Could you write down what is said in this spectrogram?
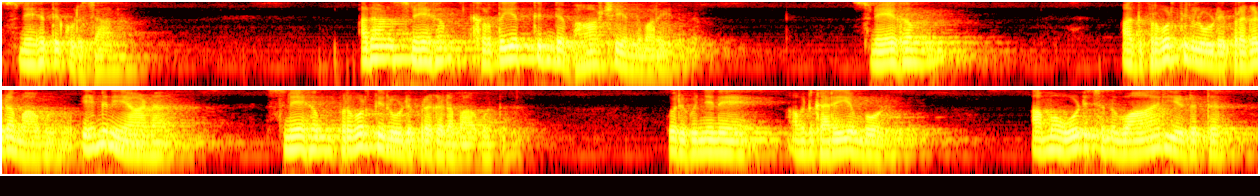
സ്നേഹത്തെക്കുറിച്ചാണ്. അതാണ് സ്നേഹം ഹൃദയത്തിന്റെ ഭാഷ എന്ന് പറയുന്നത്. സ്നേഹം അത് പ്രവൃത്തികളിലൂടെ പ്രകടമാകുന്നു. എങ്ങനെയാണ് സ്നേഹം പ്രവൃത്തിയിലൂടെ പ്രകടമാകുന്നത്? ഒരു കുഞ്ഞിനെ അവൻ കരയുമ്പോൾ അമ്മ ഓടിച്ചെന്ന് വാരിയെടുത്ത്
